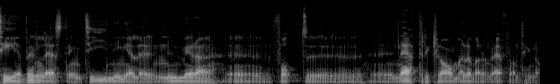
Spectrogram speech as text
tv, läst i en tidning eller numera eh, fått eh, nätreklam eller vad det nu är för någonting då.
